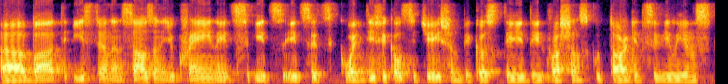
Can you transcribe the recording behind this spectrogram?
Uh, but eastern and southern Ukraine, it's it's it's it's quite difficult situation because the, the Russians could target civilians.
